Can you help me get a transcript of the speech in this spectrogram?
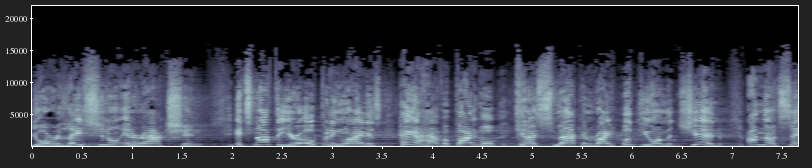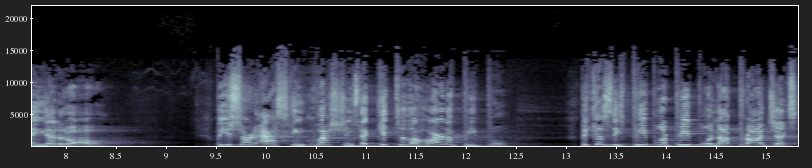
your relational interaction, it's not that your opening line is, hey, I have a Bible, can I smack and right hook you on the chin? I'm not saying that at all. But you start asking questions that get to the heart of people. Because these people are people and not projects,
